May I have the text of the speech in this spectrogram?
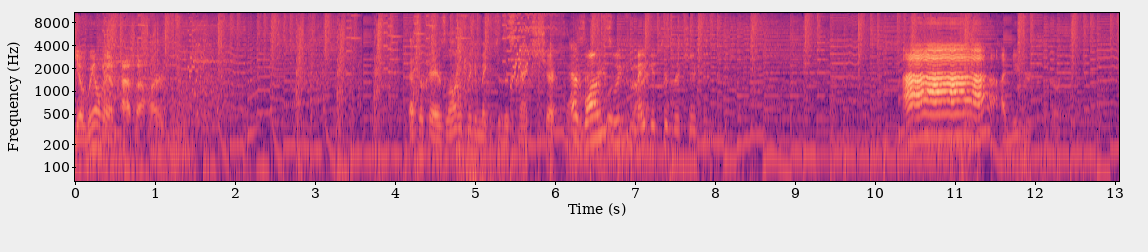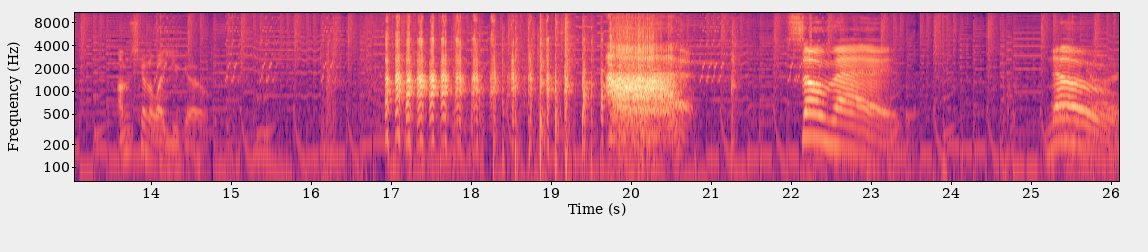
Yeah, we only have half that hard. That's okay, as long as we can make it to this next checkpoint. As long as we'll we be can make it to the chicken. Ah! I knew you were gonna go. I'm just gonna let you go. Ah! So mad. No. Oh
